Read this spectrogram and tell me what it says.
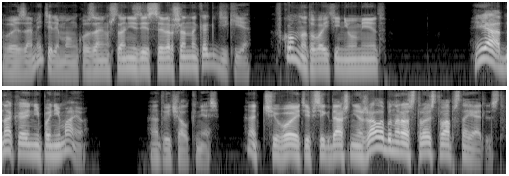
Вы заметили, mon cousin, что они здесь совершенно как дикие? В комнату войти не умеют. Я, однако, не понимаю, — отвечал князь. Отчего эти всегдашние жалобы на расстройство обстоятельств?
